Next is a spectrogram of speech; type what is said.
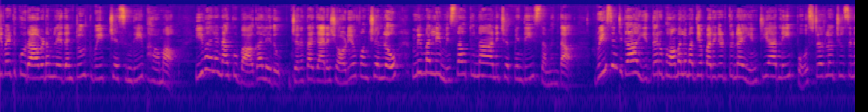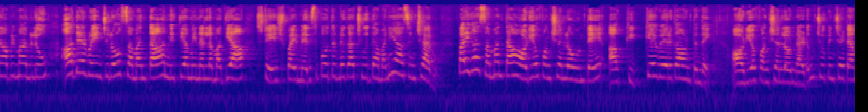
ఈవెంట్కు రావడం లేదంటూ ట్వీట్ చేసింది భామ. ఇవాళ నాకు బాగాలేదు. జనతా గ్యారేజ్ ఆడియో ఫంక్షన్లో మిమ్మల్ని మిస్ అవుతున్నా అని చెప్పింది సమంత. రీసెంట్గా ఇద్దరు భామల మధ్య పరిగెడుతున్న ఎన్టీఆర్ని పోస్టర్లో చూసిన అభిమానులు అదే రేంజ్లో సమంత నిత్యామీనన్ల మధ్య స్టేజ్పై మెరిసిపోతుండగా చూద్దామని ఆశించారు. పైగా సమంత ఆడియో ఫంక్షన్లో ఉంటే ఆ కిక్కే వేరుగా ఉంటుంది. ఆడియో ఫంక్షన్లో నడుం చూపించడం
